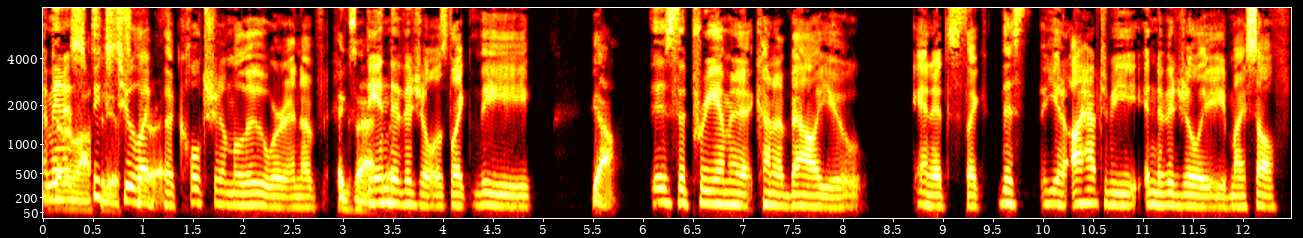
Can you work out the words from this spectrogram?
I mean, it speaks of to like the culture of Malou we're in of exactly. the individual is like the yeah. is the preeminent kind of value and it's like this you know i have to be individually myself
